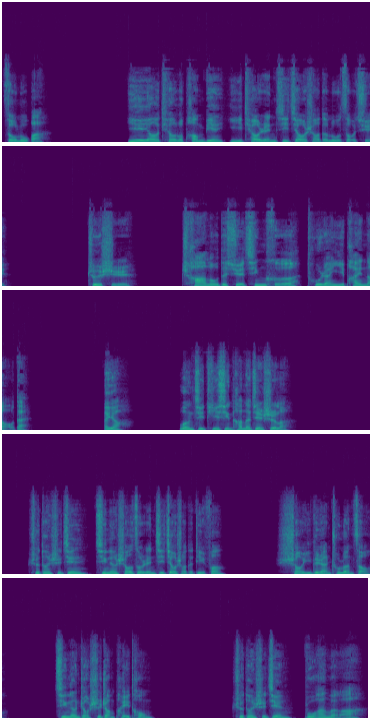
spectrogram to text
走路吧。叶耀挑了旁边一条人迹较少的路走去。这时，茶楼的雪清河突然一拍脑袋：“哎呀，忘记提醒他那件事了。这段时间尽量少走人迹较少的地方，少一个染处乱走，尽量找师长陪同。这段时间不安稳啊。”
